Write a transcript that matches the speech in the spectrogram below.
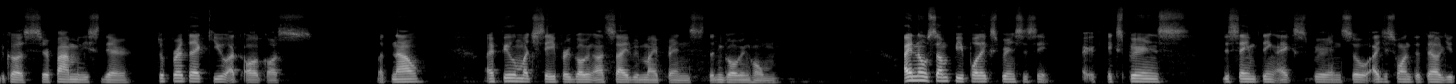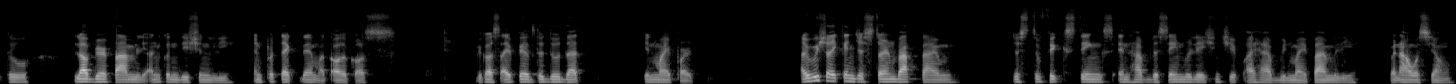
because your family is there to protect you at all costs. But now, I feel much safer going outside with my friends than going home. I know some people experience the same thing I experienced, so I just want to tell you to love your family unconditionally and protect them at all costs because I failed to do that in my part. I wish I can just turn back time just to fix things and have the same relationship I have with my family when I was young.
